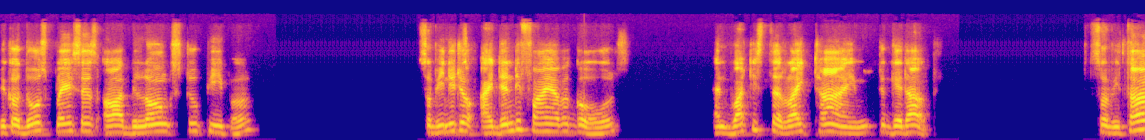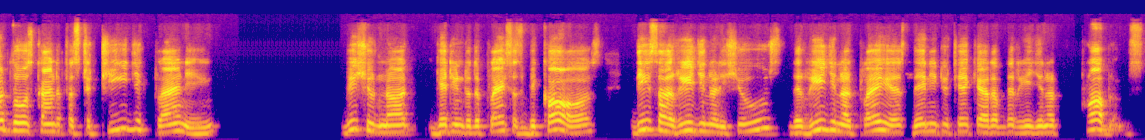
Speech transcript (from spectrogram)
Because those places are belongs to people. So we need to identify our goals and what is the right time to get out. So without those kind of a strategic planning, we should not get into the places because these are regional issues. The regional players, they need to take care of the regional problems.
